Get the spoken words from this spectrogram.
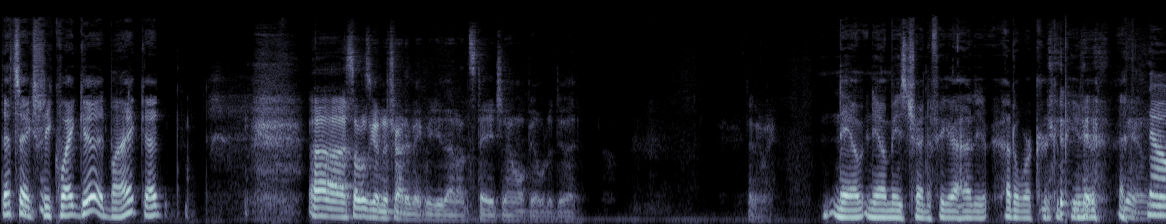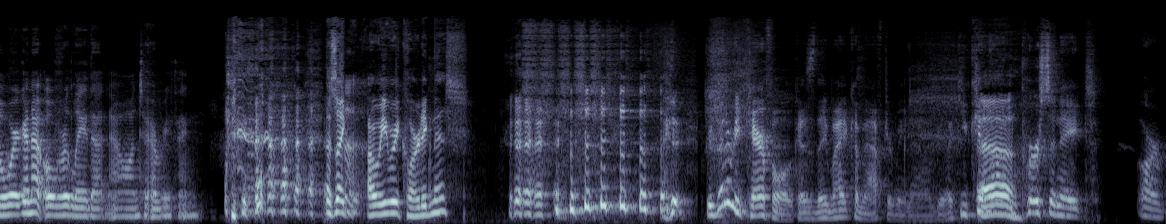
That's actually quite good, Mike. I, Uh, someone's going to try to make me do that on stage, and I won't be able to do it. Anyway, Naomi's trying to figure out how to how to work her computer. No, we're going to overlay that now onto everything. I was like, "Are we recording this?" we better be careful because they might come after me now and be like, "You cannot Oh. impersonate our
